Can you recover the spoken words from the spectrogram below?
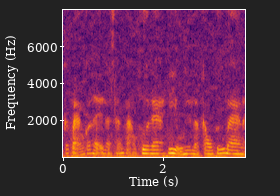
các bạn có thể là sáng tạo thưa ra. Ví dụ như là câu thứ ba nè.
